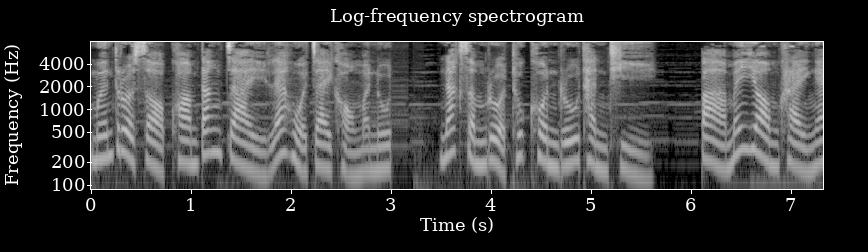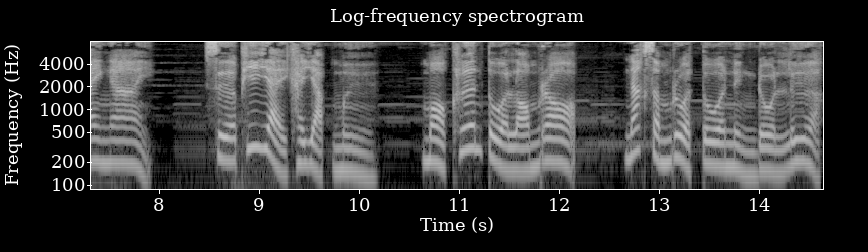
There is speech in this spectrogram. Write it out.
เหมือนตรวจสอบความตั้งใจและหัวใจของมนุษย์ นักสำรวจทุกคนรู้ทันที ป่าไม่ยอมใครง่ายๆ เสือพี่ใหญ่ขยับมือ หมอกเคลื่อนตัวล้อมรอบ นักสำรวจตัวหนึ่งโดนเลือก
